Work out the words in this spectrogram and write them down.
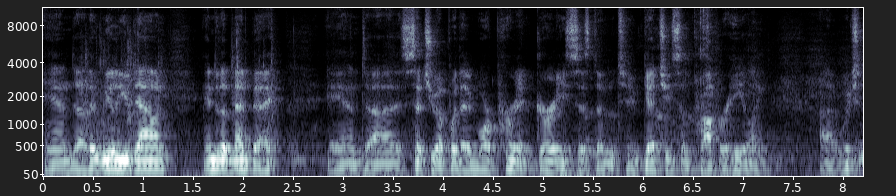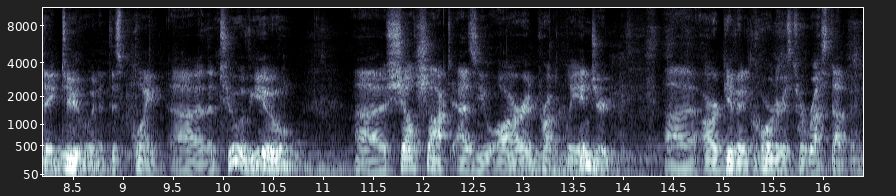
and uh, they wheel you down into the med bay and uh, set you up with a more permanent gurney system to get you some proper healing, uh, which they do. And at this point, uh, the two of you, uh, shell shocked as you are and probably injured, uh, are given quarters to rest up in.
